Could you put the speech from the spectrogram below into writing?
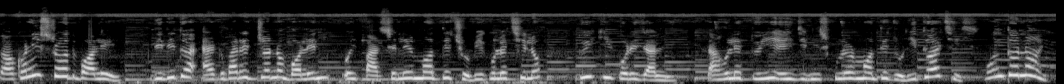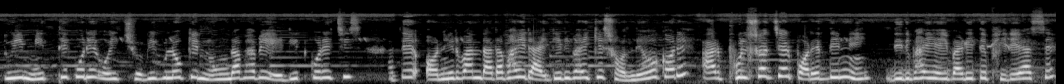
তখনই স্রোত বলে, দিদি তো একবারের জন্য বলেনি ওই পার্সেলের মধ্যে ছবিগুলো ছিল। তুই কি করে জানলি? তাহলে তুই এই জিনিসগুলোর মধ্যে জড়িত আছিস? মন তো নয়। তুই মিথ্যে করে ওই ছবিগুলোকে নোংরাভাবে এডিট করেছিস? তাতে অনির্বাণ দাদাভাই রায় দিদিভাইকে সন্দেহ করে? আর ফুলসজ্জার পরের দিনই দিদিভাই এই বাড়িতে ফিরে আসে।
